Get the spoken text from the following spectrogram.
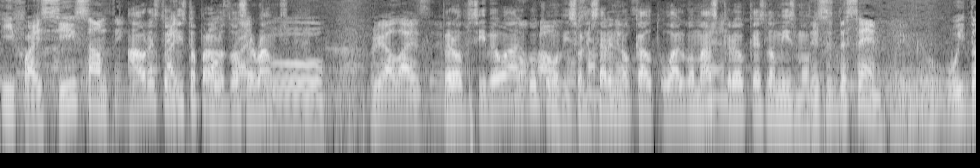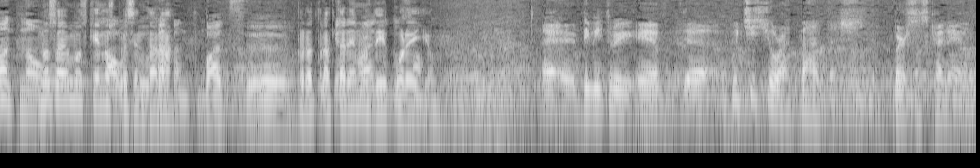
if I see something, Ahora estoy listo para los 12 try rounds. Pero si veo algo knockout como visualizar el knockout o algo más, creo que es lo mismo. This is the same. We don't know No sabemos qué nos presentará, uh, pero trataremos try de to ir do por ello. Uh, Dimitri, uh, uh, which is your advantage versus Canelo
